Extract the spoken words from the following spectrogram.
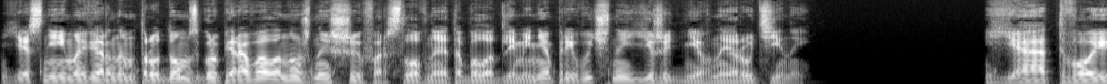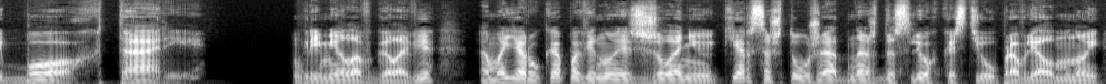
Я с неимоверным трудом сгруппировала нужный шифр, словно это было для меня привычной ежедневной рутиной. «Я твой бог, Тари!» Гремело в голове, а моя рука, повинуясь желанию Керса, что уже однажды с легкостью управлял мной,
